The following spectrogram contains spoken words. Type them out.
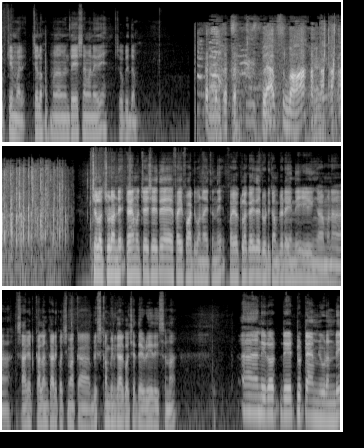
ఓకే మరి చలో మనం ఎంత చేసినాం అనేది చూపిద్దాం. చలో చూడండి. టైం వచ్చేసి అయితే ఫైవ్ ఫార్టీ వన్ అవుతుంది. ఫైవ్ ఓ క్లాక్ అయితే డ్యూటీ కంప్లీట్ అయింది. ఈ ఇంకా మన సాకెట్ కలం కాడికి వచ్చి మాకు బ్రిక్స్ కంపెనీ కాడికి వచ్చి అయితే వీడియో తీస్తున్నా. అండ్ ఈరోజు డేట్ టు టైం చూడండి.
